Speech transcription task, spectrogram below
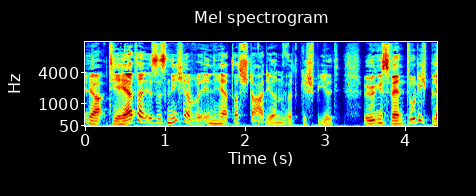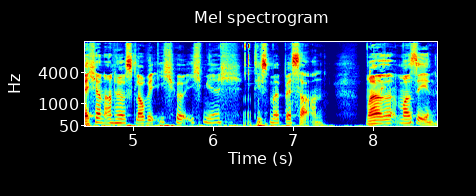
Ja, die Hertha ist es nicht, aber in Herthas Stadion wird gespielt. Übrigens, wenn du dich blechern anhörst, glaube ich, höre ich mir diesmal besser an. Mal, mal sehen.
